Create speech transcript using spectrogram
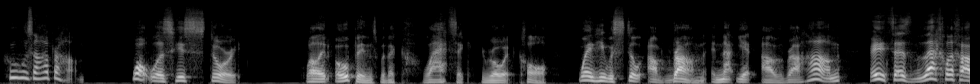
who was Abraham? What was his story? Well, it opens with a classic heroic call when he was still Avram and not yet Avraham. It says, Lech lecha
